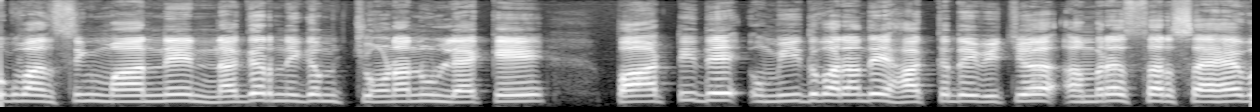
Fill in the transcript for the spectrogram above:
ਭਗਵੰਤ ਸਿੰਘ ਮਾਨ ਨੇ ਨਗਰ ਨਿਗਮ ਚੋਣਾਂ ਨੂੰ ਲੈ ਕੇ ਪਾਰਟੀ ਦੇ ਉਮੀਦਵਾਰਾਂ ਦੇ ਹੱਕ ਦੇ ਵਿੱਚ ਅੰਮ੍ਰਿਤਸਰ ਸਾਹਿਬ,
